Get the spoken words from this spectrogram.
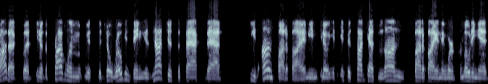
product. But you know, the problem with the Joe Rogan thing is not just the fact that he's on Spotify. I mean, you know, if, if his podcast was on Spotify and they weren't promoting it,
